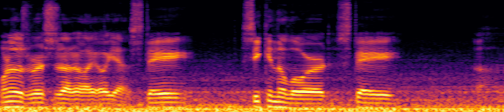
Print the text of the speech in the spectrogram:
one of those verses that are like, oh yeah, stay seeking the Lord, stay, uh,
